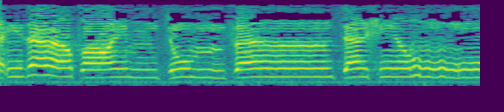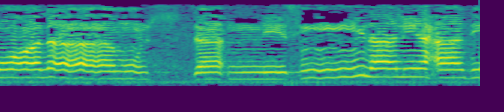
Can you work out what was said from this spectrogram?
فإذا طعمتم فانتشروا ولا مستأنسين لحديث.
